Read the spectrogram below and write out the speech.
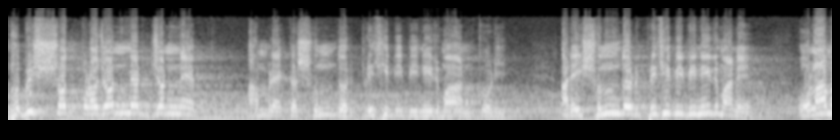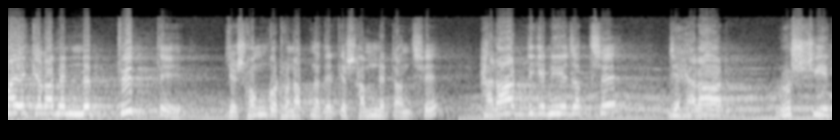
ভবিষ্যৎ প্রজন্মের জন্যে আমরা একটা সুন্দর পৃথিবী বিনির্মাণ করি। আর এই সুন্দর পৃথিবী বিনির্মাণে ওলামায় কেরামের নেতৃত্বে যে সংগঠন আপনাদেরকে সামনে টানছে, হেরার দিকে নিয়ে যাচ্ছে, যে হেরার রশ্মির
